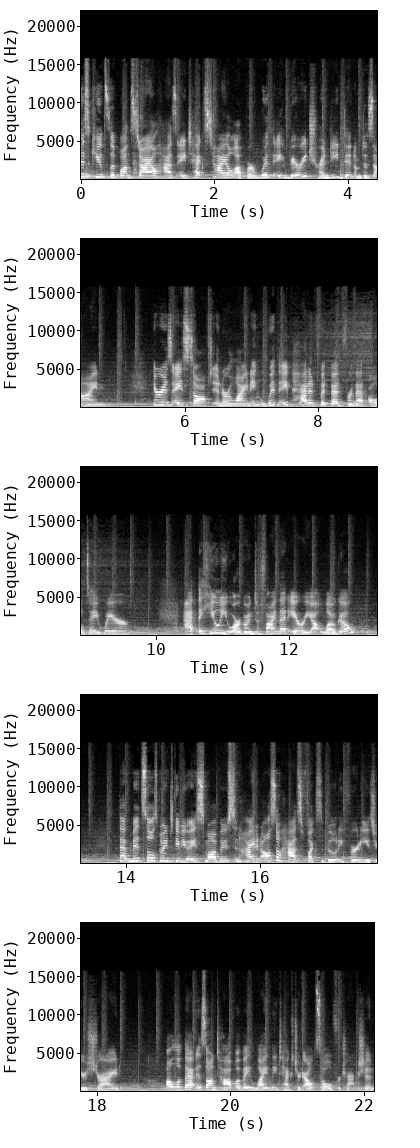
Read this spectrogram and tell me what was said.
This cute slip-on style has a textile upper with a very trendy denim design. There is a soft inner lining with a padded footbed for that all-day wear. At the heel, you are going to find that Ariat logo. That midsole is going to give you a small boost in height. It also has flexibility for an easier stride. All of that is on top of a lightly textured outsole for traction.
